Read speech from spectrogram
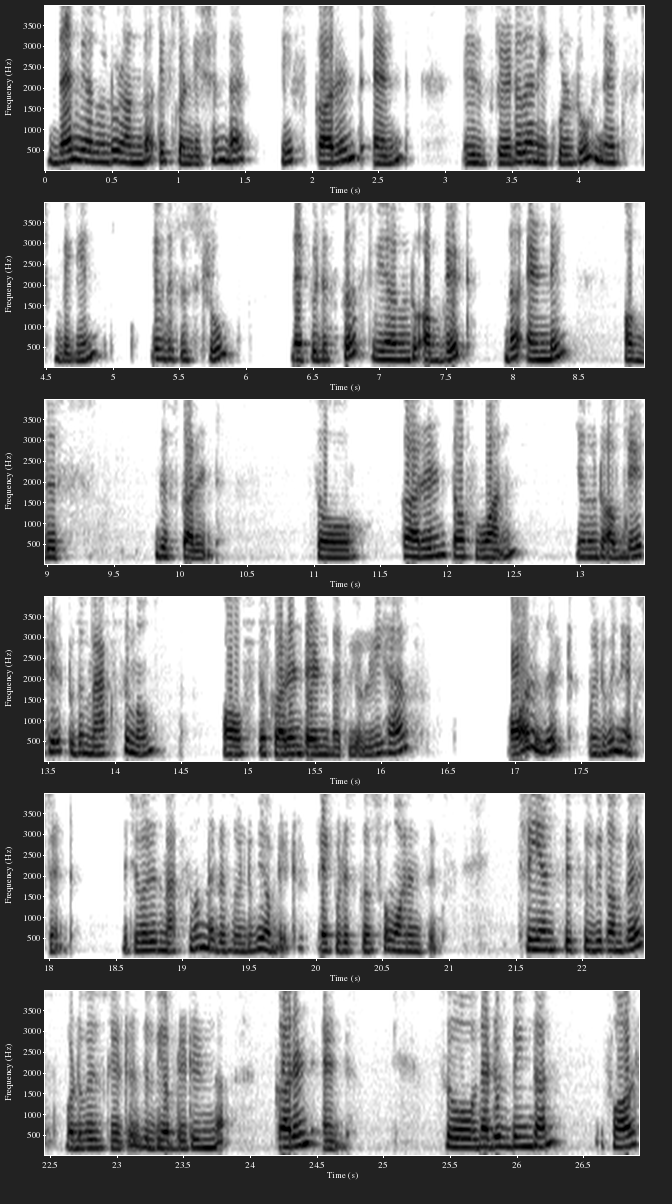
Then we are going to run the if condition that if current end is greater than equal to next begin, if this is true, like we discussed, we are going to update the ending of this, this current. So current of 1, we are going to update it to the maximum of the current end that we already have or is it going to be next end? Whichever is maximum that is going to be updated like we discussed for 1 and 6. 3 and 6 will be compared, whatever is greater will be updated in the current end. So that is being done for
